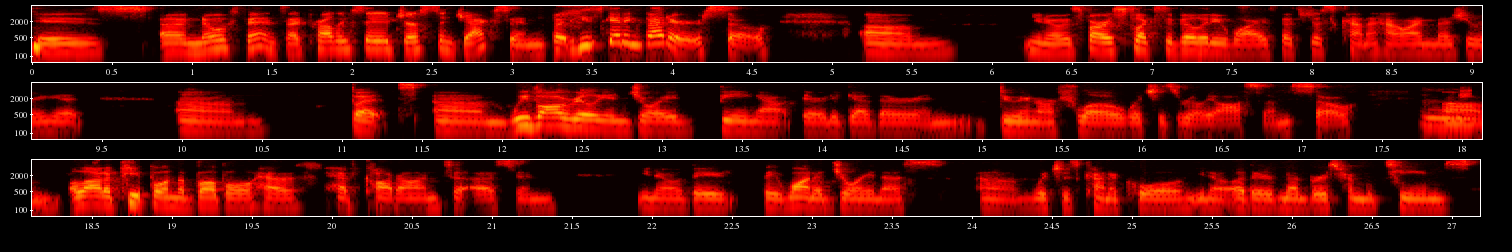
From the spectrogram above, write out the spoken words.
is uh, no offense. I'd probably say Justin Jackson, but he's getting better. So, um, you know, as far as flexibility wise, that's just kind of how I'm measuring it. Um, but um, we've all really enjoyed being out there together and doing our flow which is really awesome so um, a lot of people in the bubble have have caught on to us and you know they they want to join us um, which is kind of cool you know other members from the teams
